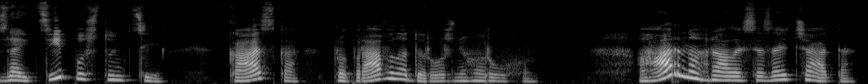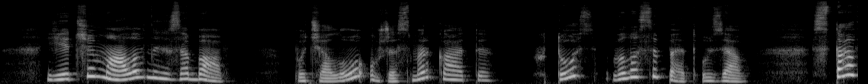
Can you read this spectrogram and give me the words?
Зайці пустунці. Казка про правила дорожнього руху. Гарно гралися зайчата, є чимало в них забав. Почало уже смеркати. Хтось велосипед узяв, став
